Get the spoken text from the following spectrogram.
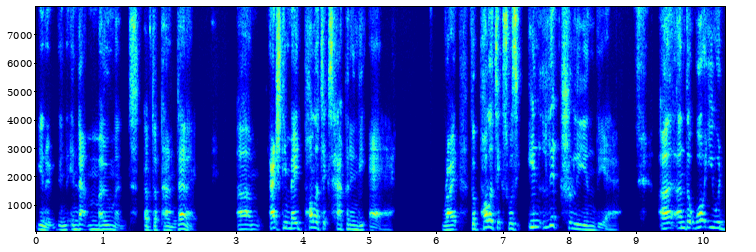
you know, in, in that moment of the pandemic, um, actually made politics happen in the air, right? The politics was in literally in the air uh, and that what you were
